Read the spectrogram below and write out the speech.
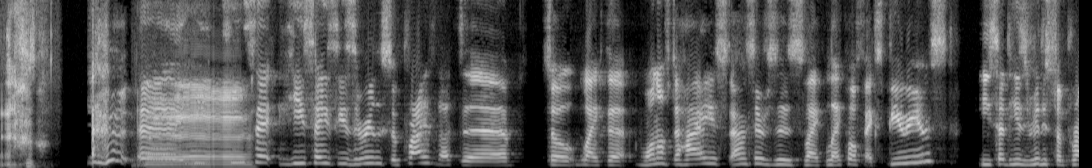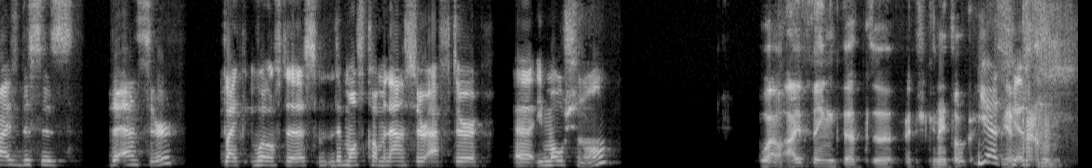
Uh, he, he, say, he says he's really surprised that uh, so like the one of the highest answers is like lack of experience. He said he's really surprised this is the answer, like one of the the most common answer after uh, emotional. Well, I think that. Uh, can I talk? Yes, Yeah. yes.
